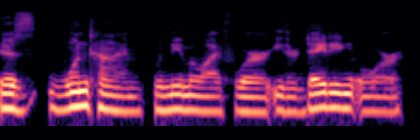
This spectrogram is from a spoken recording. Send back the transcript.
there's one time when me and my wife were either dating or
